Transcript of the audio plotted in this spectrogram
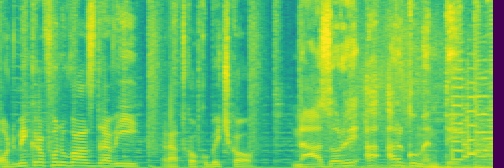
Od mikrofonu vás zdraví Radko Kubičko názory a argumenty.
